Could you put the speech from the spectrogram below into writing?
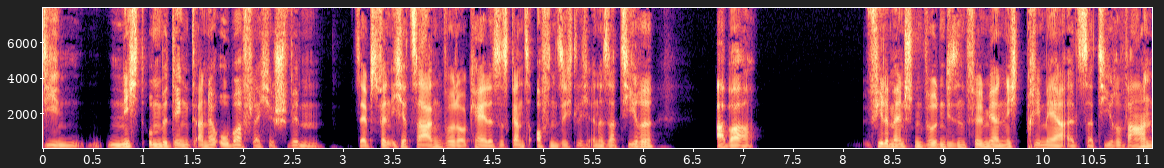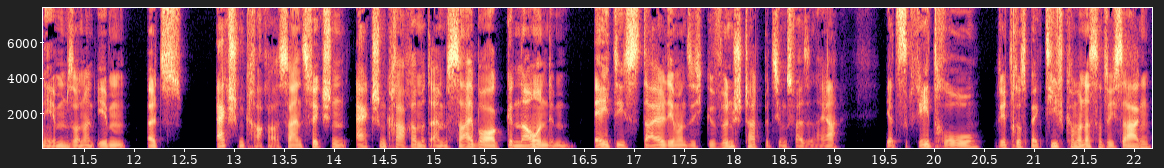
die nicht unbedingt an der Oberfläche schwimmen. Selbst wenn ich jetzt sagen würde, okay, das ist ganz offensichtlich eine Satire, aber viele Menschen würden diesen Film ja nicht primär als Satire wahrnehmen, sondern eben als Actionkracher, Science-Fiction, Actionkracher mit einem Cyborg, genau in dem 80s-Style, den man sich gewünscht hat, beziehungsweise, naja, jetzt retro, retrospektiv kann man das natürlich sagen,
